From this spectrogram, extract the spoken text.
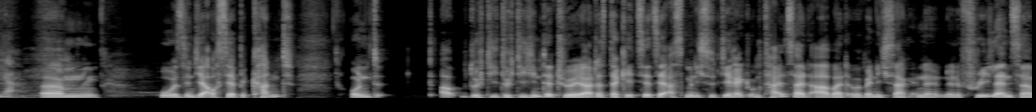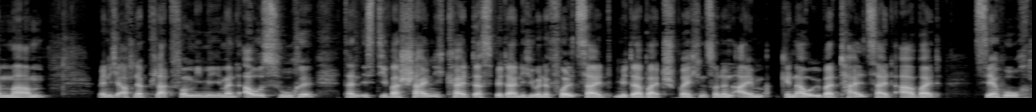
Ja. Ähm, sind ja auch sehr bekannt. Und durch die, durch die Hintertür, ja, das, da geht's jetzt ja erstmal nicht so direkt um Teilzeitarbeit, aber wenn ich sage, eine, eine Freelancer-Mom, wenn ich auf einer Plattform mir jemand aussuche, dann ist die Wahrscheinlichkeit, dass wir da nicht über eine Vollzeitmitarbeit sprechen, sondern einem genau über Teilzeitarbeit sehr hoch.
